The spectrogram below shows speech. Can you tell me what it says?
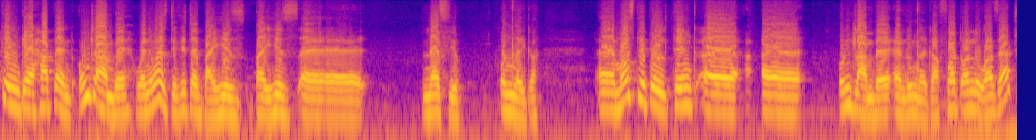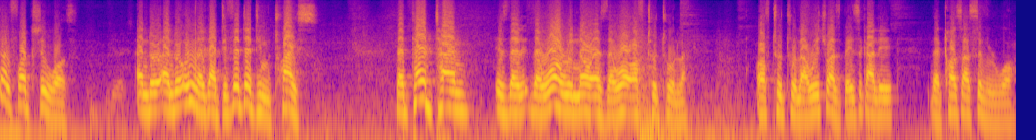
thing uh, happened. Undlambe, when he was defeated by his, by his uh, nephew, Ungqika, uh, most people think uh, uh, Undlambe and Ungqika fought only once. They actually fought three wars. Yes. And, and Ungqika defeated him twice. The third time is the, the war we know as the War of Tutula, of Tutula, which was basically the Xhosa Civil War.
